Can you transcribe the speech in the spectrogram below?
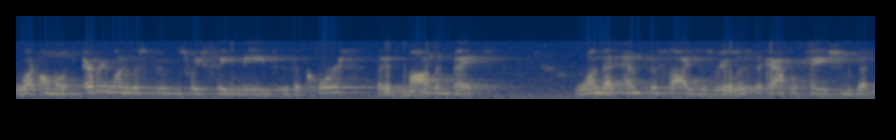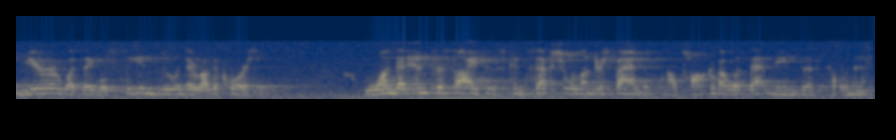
What almost every one of the students we see needs is a course that is modeling based, one that emphasizes realistic applications that mirror what they will see and do in their other courses, one that emphasizes conceptual understanding, and I'll talk about what that means in a couple of minutes.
